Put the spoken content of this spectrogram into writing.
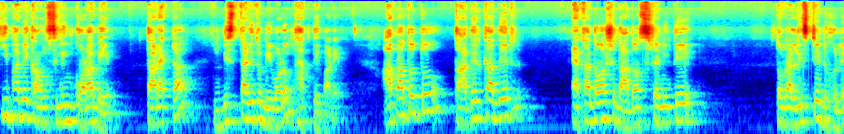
কীভাবে কাউন্সিলিং করাবে তার একটা বিস্তারিত বিবরণ থাকতে পারে। আপাতত কাদের কাদের একাদশ, দ্বাদশ শ্রেণীতে তোমরা লিস্টেড হলে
